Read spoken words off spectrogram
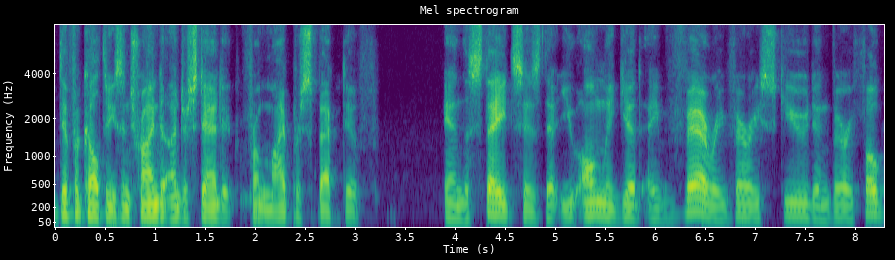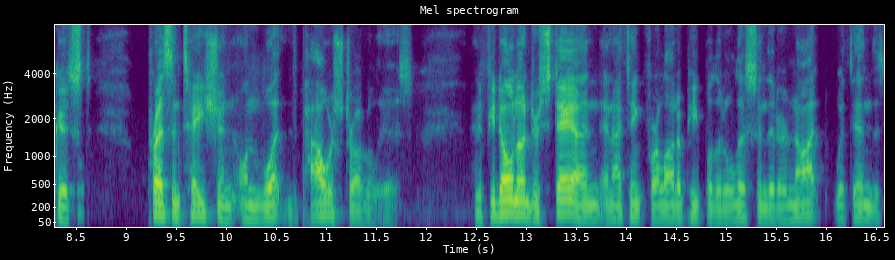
difficulties in trying to understand it from my perspective in the States is that you only get a very, very skewed and very focused presentation on what the power struggle is. And if you don't understand, and I think for a lot of people that'll listen that are not within the,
